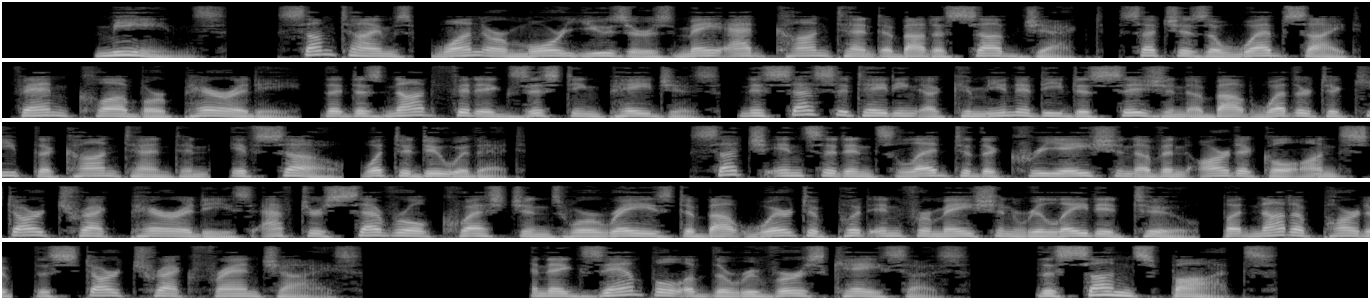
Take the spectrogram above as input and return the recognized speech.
Means. Sometimes, one or more users may add content about a subject, such as a website, fan club or parody, that does not fit existing pages, necessitating a community decision about whether to keep the content and, if so, what to do with it. Such incidents led to the creation of an article on Star Trek parodies after several questions were raised about where to put information related to, but not a part of, the Star Trek franchise. An example of the reverse case is, The Sunspots,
